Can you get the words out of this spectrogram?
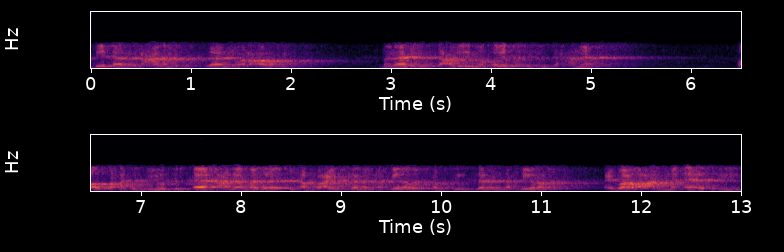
بها في العالم الإسلامي والعربي مناهج التعليم وطريقة الامتحانات. فأصبحت البيوت الآن على مدى الأربعين سنة الأخيرة أو الخمسين سنة الأخيرة عبارة عن مآسي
